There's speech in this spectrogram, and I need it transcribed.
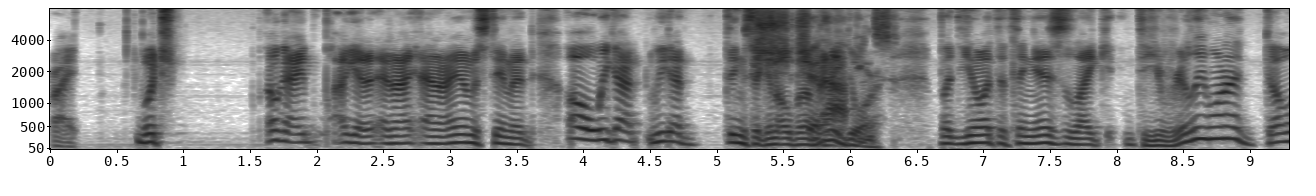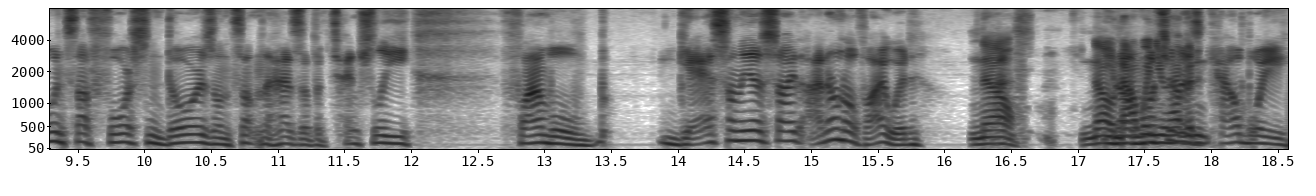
Right. Which okay, I get it, and I and I understand that. Oh, we got we got things that can open Shit up any happens. door. But you know what the thing is? Like, do you really want to go and start forcing doors on something that has a potentially flammable gas on the other side? I don't know if I would. No, I, no, you know, not when you have a cowboy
